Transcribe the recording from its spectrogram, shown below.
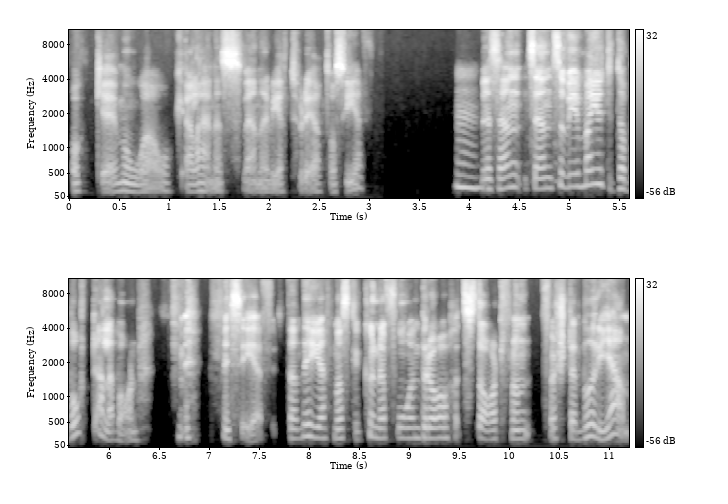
och eh, Moa och alla hennes vänner vet hur det är att ha CF. Mm. Men sen, sen så vill man ju inte ta bort alla barn med, med CF, utan det är ju att man ska kunna få en bra start från första början.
